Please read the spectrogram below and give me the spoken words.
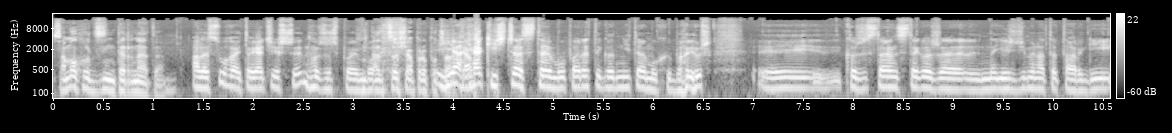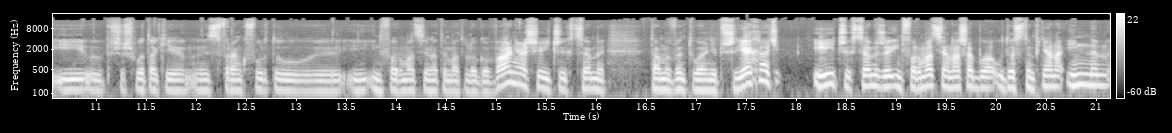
Samochód z internetem. Ale słuchaj, to ja ci jeszcze jedną rzecz powiem, bo Ale coś a propos Ja, czarka? jakiś czas temu, parę tygodni temu chyba już, yy, korzystając z tego, że jeździmy na te targi i przyszło takie z Frankfurtu y, i- informacje na temat logowania się i czy chcemy tam ewentualnie przyjechać i czy chcemy, żeby informacja nasza była udostępniana innym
